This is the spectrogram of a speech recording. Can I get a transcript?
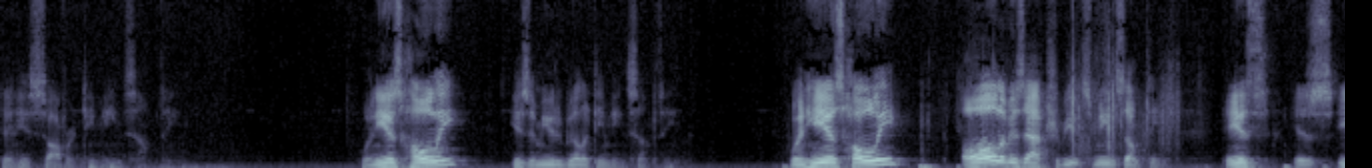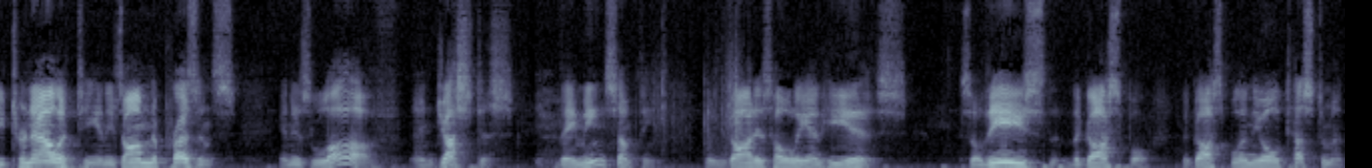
then his sovereignty means something. When he is holy, his immutability means something. When he is holy, all of his attributes mean something. His, his eternality and his omnipresence and his love and justice, they mean something when God is holy and he is. So these, the gospel, the gospel in the Old Testament.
